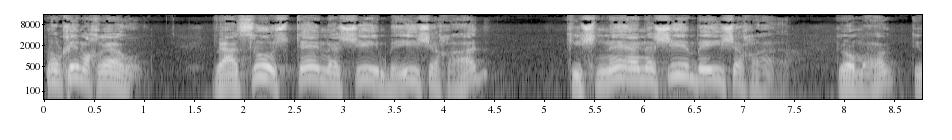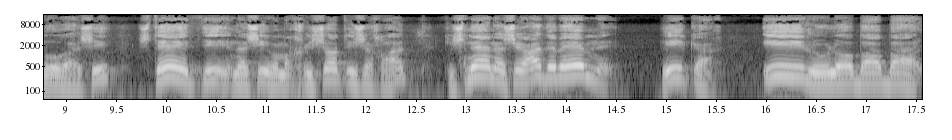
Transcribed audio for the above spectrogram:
הולכים אחרי הרוב. ועשו שתי נשים באיש אחד, כשני אנשים באיש אחד. כלומר, תראו רש"י, שתי נשים המחרישות איש אחד, כי שני אנשים עד דבהמנה. היא כך, אילו לא בא בעל,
